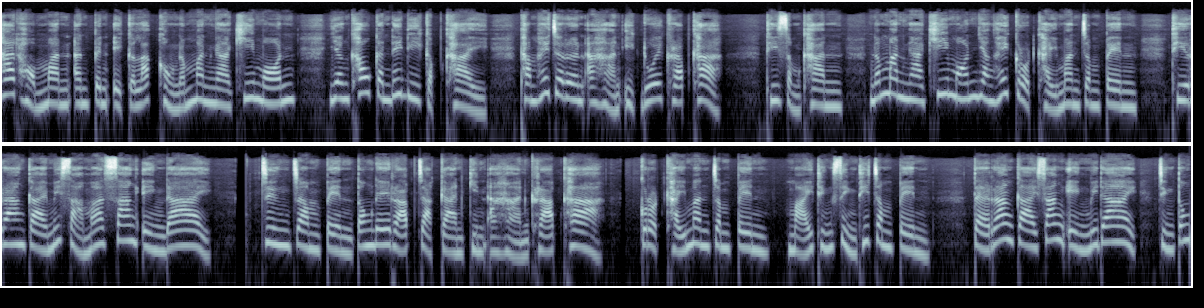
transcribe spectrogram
ชาติหอมมันอันเป็นเอกลักษณ์ของน้ำมันงาขี้ม้อน ยังเข้ากันได้ดีกับไข่ทำให้เจริญอาหารอีกด้วยครับค่ะ ที่สำคัญ น้ำมันงาขี้ม้อนยังให้กรดไขมันจำเป็น ที่ร่างกายไม่สามารถสร้างเองได้ จึงจำเป็นต้องได้รับจากการกินอาหารครับค่ะ กรดไขมันจำเป็น หมายถึงสิ่งที่จำเป็น แต่ร่างกายสร้างเองไม่ได้ จึงต้อง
